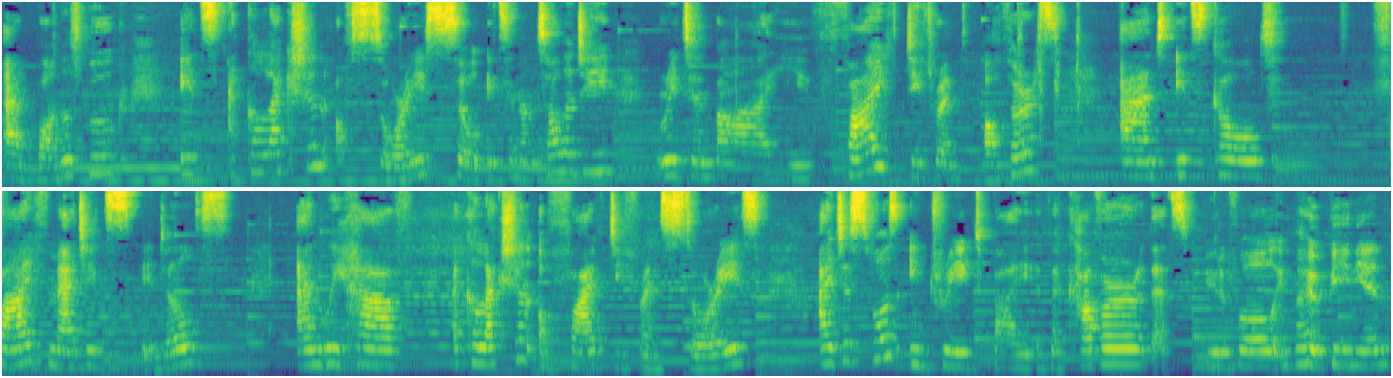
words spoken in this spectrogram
a bonus book. It's a collection of stories, so it's an anthology written by five different authors and it's called Five Magic Spindles and we have a collection of five different stories. I just was intrigued by the cover, that's beautiful in my opinion,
